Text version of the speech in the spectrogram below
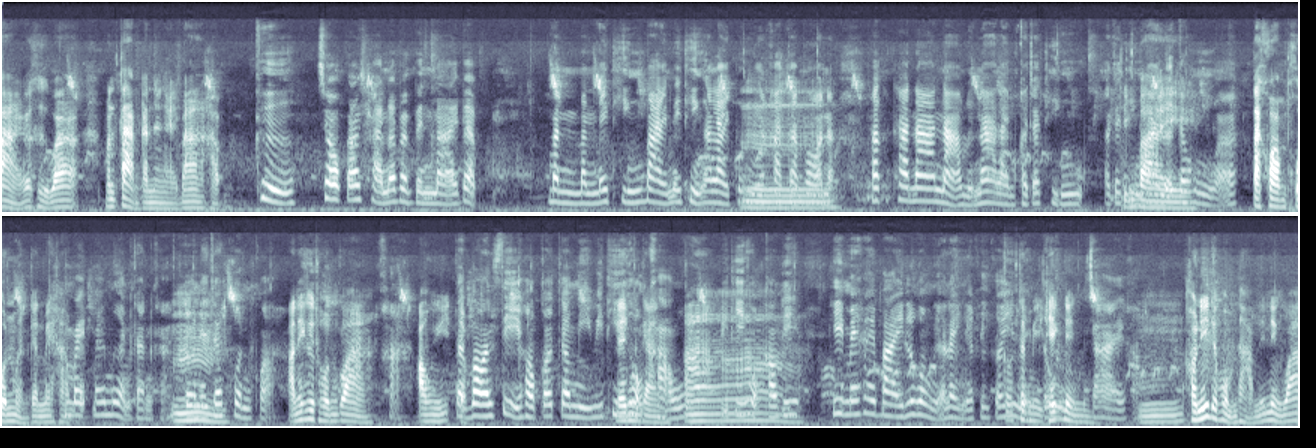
ต่างก็คือว่ามันต่างกันยังไงบ้างครับ คือโชคเก้าชั้นน่ะมันเป็นไม้แบบ มันมันไม่ทิ้งใบไม่ทิ้งอะไรพวกเนี้ยค่ะอืม แต่บอลอะถ้าถ้าหน้าหนาวหรือหน้าอะไรมันเขาจะทิ้งเขาจะทิ้ทิ้งงใบใบเหลือแต่หัวแต่ความทนเหมือนกันไหมครับ ไม่ไม่เหมือนกันค่ะ อืม ตัวนี้จะทนกว่าอันนี้คือทนกว่า ค่ะ เอางี้แต่บอลสีเขาก็จะมีวิธีเล่นของกันเขา อ่าวิธีของเขาที่ที่ไม่ให้ใบร่วงหรืออะไรอย่างเงี้ยคือก็อก็ยู่จะในมีตู้เทคนิค ใช่ค่ะ อืมคราวนี้เดี๋ยวผมถามนิดนึงว่า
